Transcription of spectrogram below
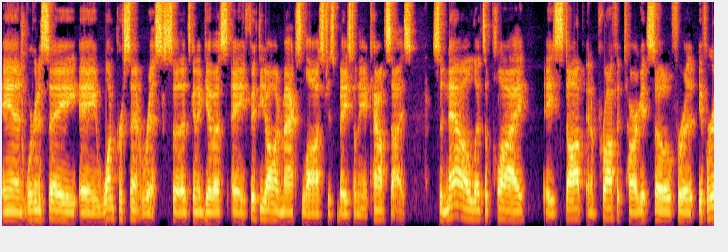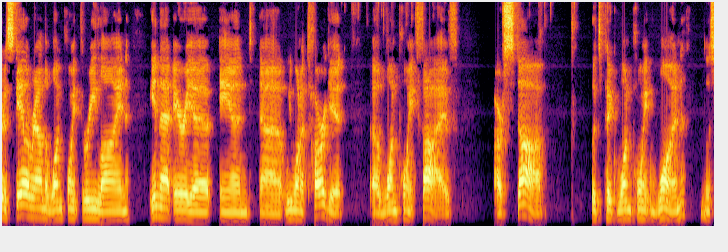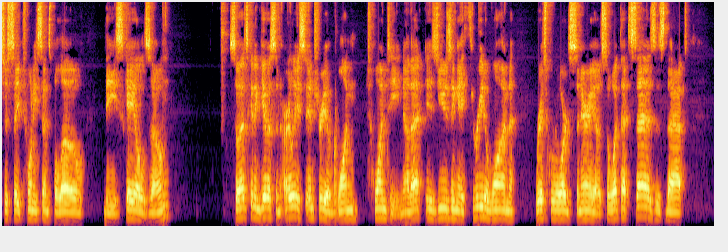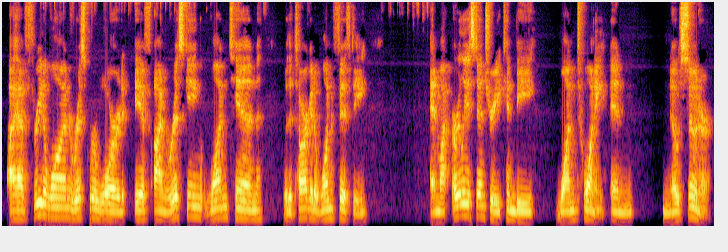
and we're going to say a 1% risk. So that's going to give us a $50 max loss just based on the account size. So now let's apply a stop and a profit target. So for a, if we're going to scale around the 1.3 line in that area, and uh, we want to target of 1.5. Our stop, let's pick 1.1. Let's just say 20 cents below the scale zone. So that's going to give us an earliest entry of 120. Now that is using a 3 to 1 risk reward scenario. So what that says is that I have 3 to 1 risk reward if I'm risking 110 with a target of 150 and my earliest entry can be 120 and no sooner.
